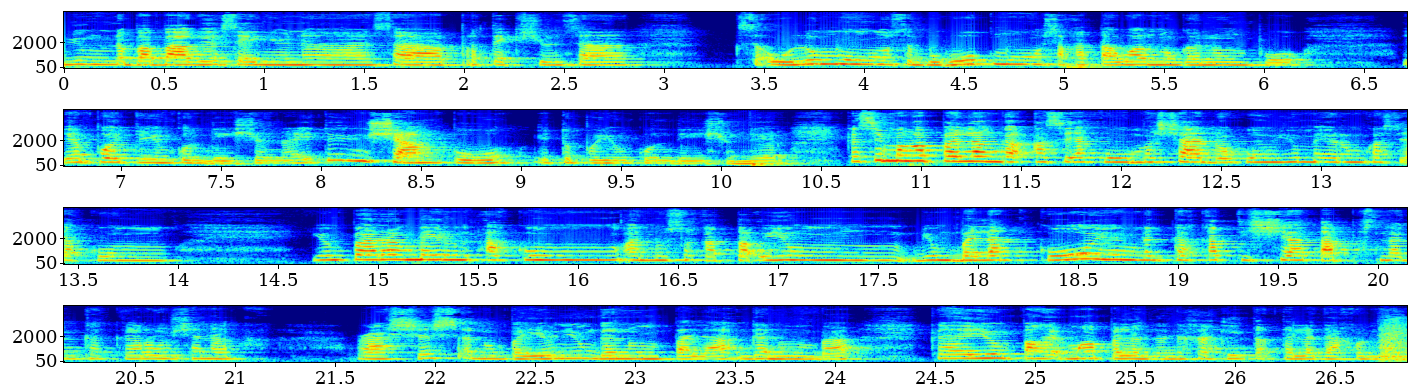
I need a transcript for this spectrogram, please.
yung nababagay sa inyo na sa protection sa sa ulo mo, sa buhok mo, sa katawan mo, ganun po. Yan po, ito yung conditioner. Ito yung shampoo, ito po yung conditioner. Kasi mga palangga kasi ako, masyado kung yung meron kasi akong, yung parang meron akong ano sa kata, yung, yung balat ko, yung nagkakati siya, tapos nagkakaroon siya ng rashes, ano ba yun? Yung ganun pala, ganun ba? Kaya yung pang, mga palangga, nakakita talaga ako ng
